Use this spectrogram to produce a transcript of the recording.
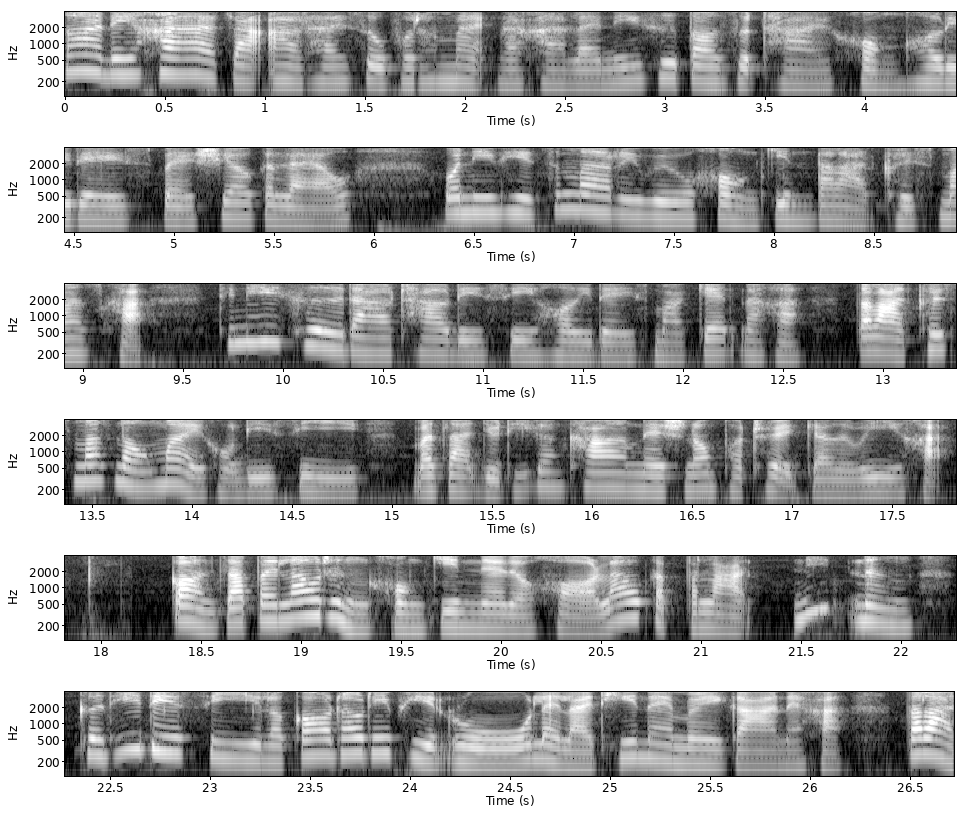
สวัสดีค่ะ จากอ่าวไทยสู่โพทแมกนะคะ และนี่คือตอนสุดท้ายของ Holiday Special กันแล้ว วันนี้พีชจะมารีวิวของกินตลาดคริสต์มาสค่ะ ที่นี่คือ Downtown DC Holidays Market นะคะ ตลาดคริสต์มาสน้องใหม่ของ DC มาจัดอยู่ที่ข้างๆ National Portrait Gallery ค่ะ ก่อนจะไปเล่าถึงของกินเนี่ย เดี๋ยวขอเล่ากับตลาดนิดหนึ่งคือที่ DC แล้วก็เท่าที่พีทรู้หลาย ๆ ที่ในอเมริกาเนี่ยค่ะ ตลาด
